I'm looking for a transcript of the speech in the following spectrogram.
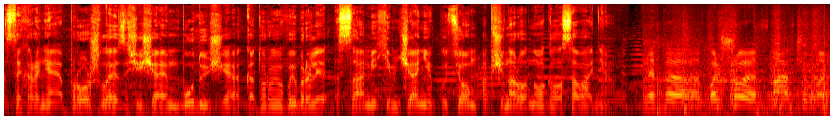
«Сохраняя прошлое, защищаем будущее», которую выбрали сами химчане путем общенародного голосования. Это большое, значимое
